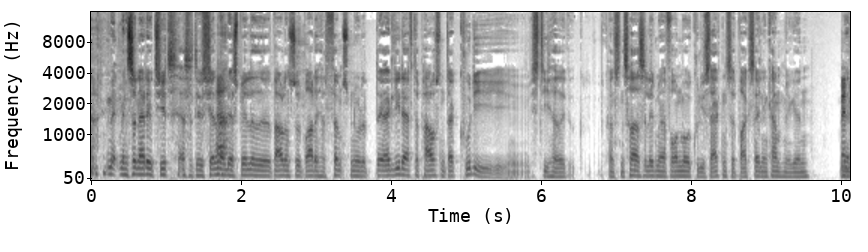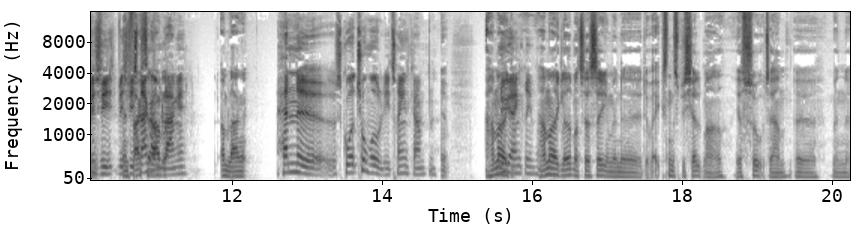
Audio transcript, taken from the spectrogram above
Men, men sådan er det jo tit. Altså, det er jo sjældent, Ja. at der bliver spillet baglandsudbræt i 90 minutter. Det er lige der efter pausen, der kunne de, hvis de havde koncentreret sig lidt mere foran mål, kunne de sagtens have bragt sig ind i kampen igen. Men, men hvis vi, hvis men vi snakker om Lange, Om lange. han øh, scorede to mål i træningskampen. Ham Ny havde, jeg- angriber. ham havde jeg glædet mig til at se, men øh, det var ikke sådan specielt meget, jeg så til ham. Øh, men øh,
